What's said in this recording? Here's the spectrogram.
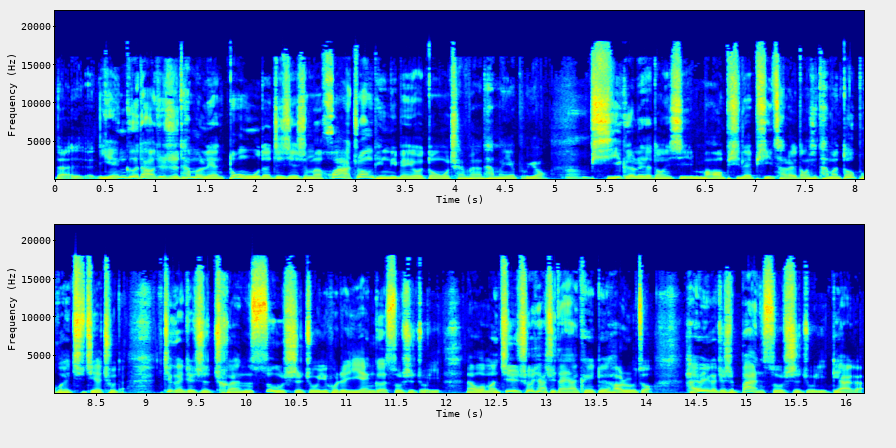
的严格到就是他们连动物的这些什么化妆品里面有动物成分的，他们也不用。嗯皮革类的东西、毛皮类、皮草类的东西，他们都不会去接触的。这个就是纯素食主义或者严格素食主义。那我们继续说下去，大家可以对号入座。还有一个就是半素食主义。第二个，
